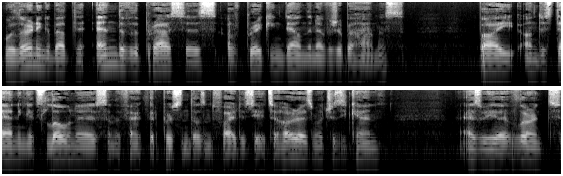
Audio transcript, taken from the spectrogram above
We're learning about the end of the process of breaking down the Nefesh Bahamis by understanding its lowness and the fact that a person doesn't fight his Yetzer Hara as much as he can, as we have learned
